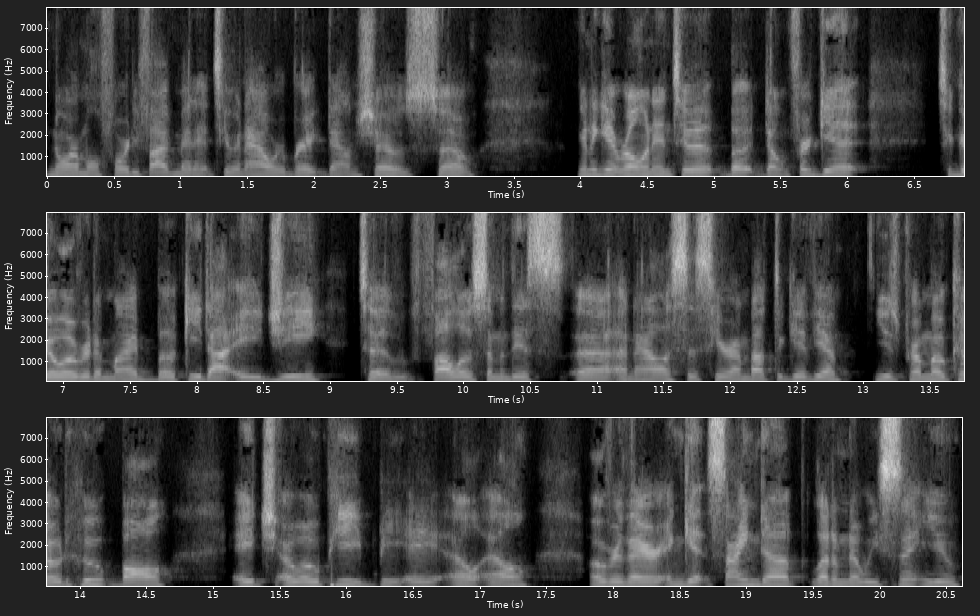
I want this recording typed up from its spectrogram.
normal 45 minute to an hour breakdown shows. So going to get rolling into it, but don't forget to go over to mybookie.ag to follow some of this uh, analysis here I'm about to give you. Use promo code HoopBall, H O O P B A L L, over there and get signed up. Let them know we sent you.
